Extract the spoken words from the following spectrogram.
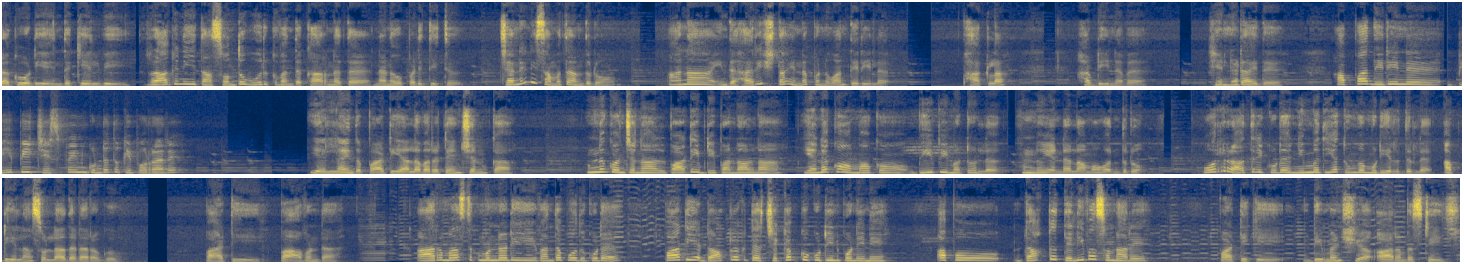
ரகுவுடைய இந்த கேள்வி ராகினி தான் சொந்த ஊருக்கு வந்த காரணத்தை நனவுபடுத்திட்டு சென்னை சமத்தா இருந்துடும். ஆனால் இந்த ஹரிஷ் தான் என்ன பண்ணுவான்னு தெரியல. பார்க்கலாம். அப்படின்னவ என்னடா இது? அப்பா திடீர்னு பிபி செஸ்ட் பெயின் குண்டை தூக்கி போடுறாரு. எல்லாம் இந்த பாட்டியால் வர டென்ஷன்க்கா இன்னும் கொஞ்ச நாள் பாட்டி இப்படி பண்ணால்னா எனக்கும் அம்மாவுக்கும் பிபி மட்டும் இல்லை இன்னும் என்னெல்லாமோ வந்துடும். ஒரு ராத்திரி கூட நிம்மதியாக தூங்க முடியறதில்ல. அப்படியெல்லாம் சொல்லாதடா ரகு. பாட்டி பாவண்டா ஆறு மாதத்துக்கு முன்னாடி வந்தபோது கூட பாட்டியை டாக்டர்கிட்ட செக்கப்புக்கு கூட்டின்னு போனேனே. அப்போது டாக்டர் தெளிவாக சொன்னாரே. பாட்டிக்கு டிமென்ஷியா ஆரம்ப ஸ்டேஜ்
